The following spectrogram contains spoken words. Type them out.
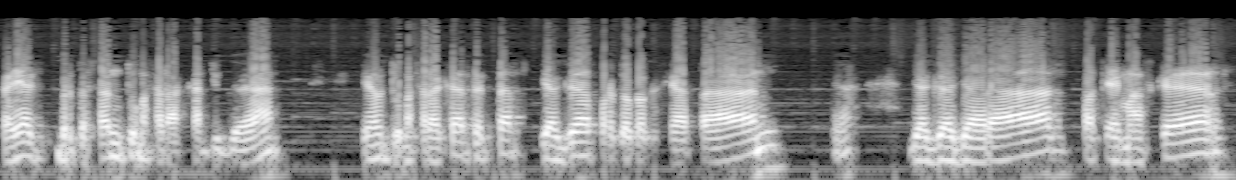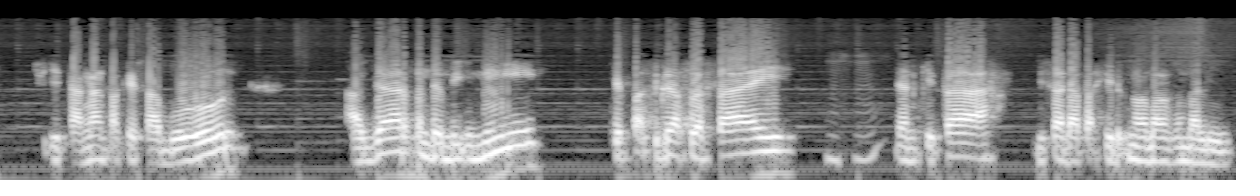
saya berpesan untuk masyarakat juga ya untuk masyarakat tetap jaga protokol kesehatan, ya, jaga jarak, pakai masker, cuci tangan pakai sabun, agar pandemi ini cepat segera selesai mm-hmm. dan kita bisa dapat hidup normal kembali.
